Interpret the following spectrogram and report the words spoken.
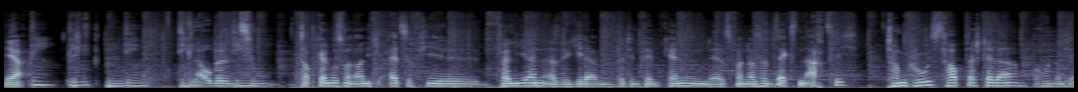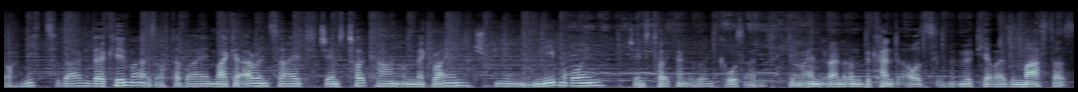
Ja. Ich glaube, zu Top Gun muss man auch nicht allzu viel verlieren. Also jeder wird den Film kennen. Der ist von 1986. Tom Cruise, Hauptdarsteller, brauchen wir glaube ich auch nichts zu sagen. Val Kilmer ist auch dabei. Michael Ironside, James Tolkan und Mac Ryan spielen Nebenrollen. James Tolkan übrigens großartig. Dem einen oder anderen bekannt aus möglicherweise Masters.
